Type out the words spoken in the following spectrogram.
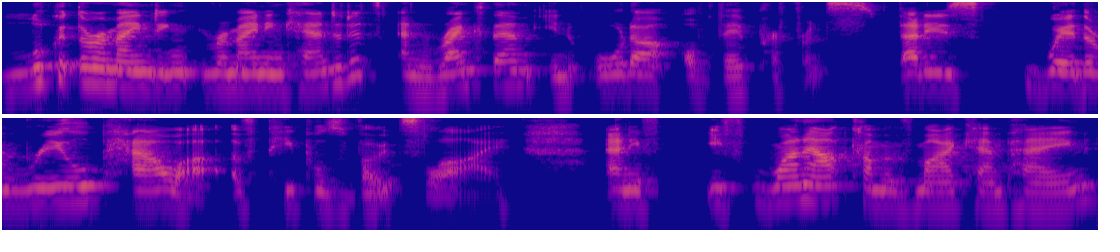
look at the remaining remaining candidates and rank them in order of their preference. That is where the real power of people's votes lie. And if if one outcome of my campaign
